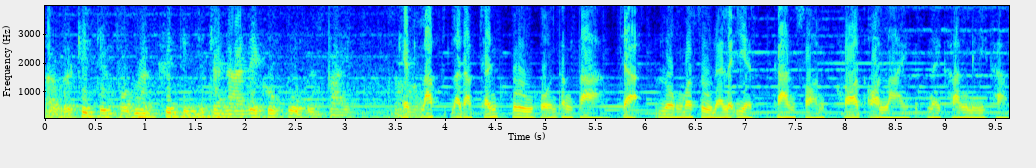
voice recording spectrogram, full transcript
นะถ้าเกิดคิดถึงผมก็คิดถึงยุทธนาได้ควบคู่กันไปเคล็ดลับระดับชั้นครูโหนต่างๆ จะลงมาสู่รายละเอียดการสอนคอร์สออนไลน์ในครั้งนี้ครับ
